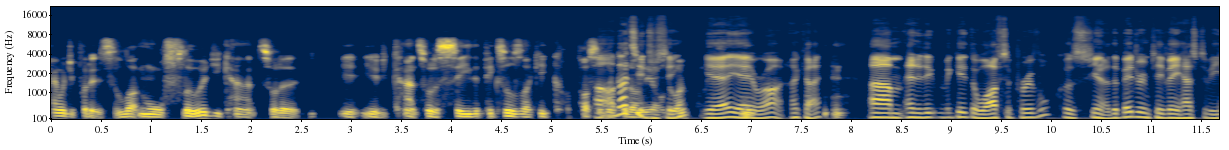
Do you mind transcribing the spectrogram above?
how would you put it? It's a lot more fluid. You can't sort of you, you can't sort of see the pixels like you possibly Oh, that's on the older interesting. Yeah, yeah, Mm. right. Okay. Um, and did it get the wife's approval? Because you know the bedroom TV has to be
